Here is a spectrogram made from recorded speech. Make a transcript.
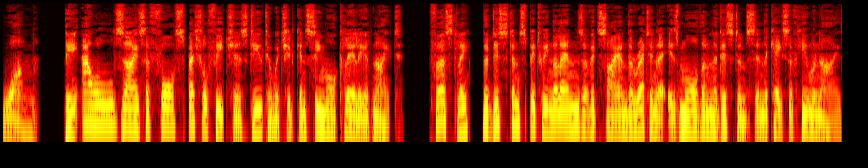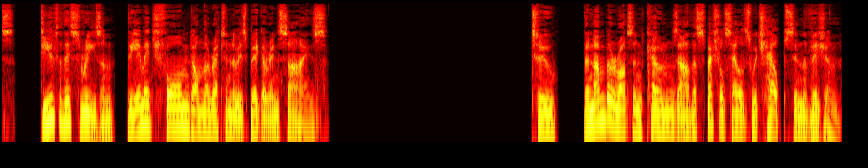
1. The owl's eyes have four special features due to which it can see more clearly at night. Firstly, the distance between the lens of its eye and the retina is more than the distance in the case of human eyes. Due to this reason, the image formed on the retina is bigger in size. 2. The number rods and cones are the special cells which helps in the vision.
